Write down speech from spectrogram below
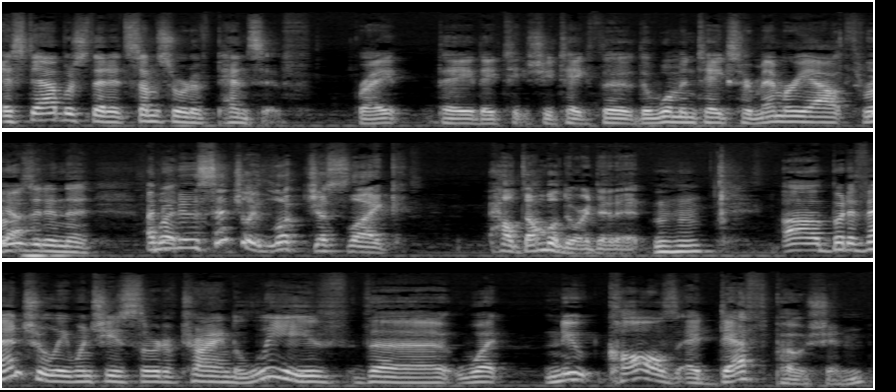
established that it's some sort of Pensieve, right? They they t- she takes the the woman takes her memory out, throws Yeah. it in the. I mean, it essentially looked just like how Dumbledore did it. uh, but eventually, when she's sort of trying to leave, the what Newt calls a death potion.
